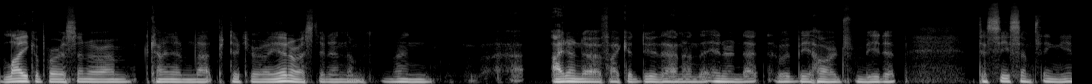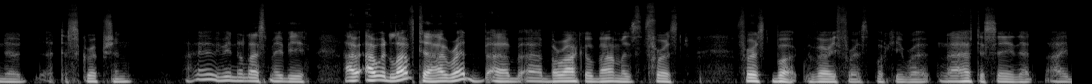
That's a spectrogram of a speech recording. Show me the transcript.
like a person or I'm kind of not particularly interested in them, and I- I don't know if I could do that on the internet. It would be hard for me to to see something, you know, a description. I mean, unless maybe I, I would love to. I read uh, uh, Barack Obama's first first book, the very first book he wrote, and I have to say that I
